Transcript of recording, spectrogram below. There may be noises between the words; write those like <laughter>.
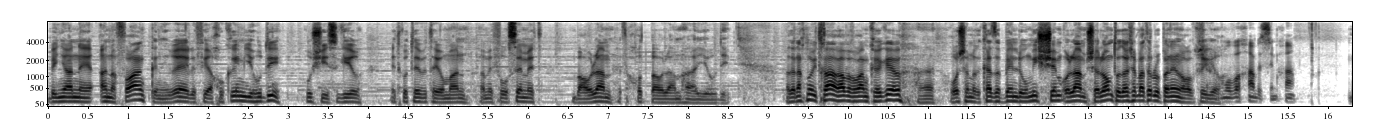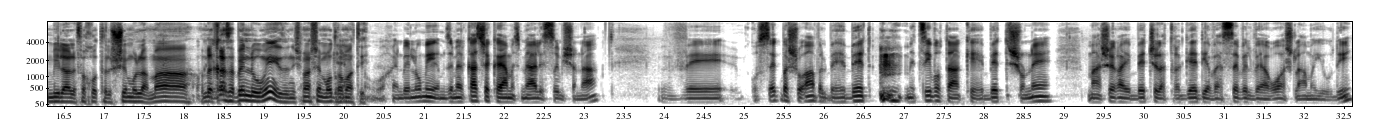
בעניין אה, אנה פרנק, כנראה לפי החוקרים יהודי הוא שהסגיר את כותבת היומן המפורסמת בעולם, לפחות בעולם היהודי. אז אנחנו איתך, הרב אברהם קריגר, ראש המרכז הבינלאומי שם עולם. שלום, תודה שבאת לאולפנינו, הרב קריגר. שלום וברכה, בשמחה. מילה לפחות על שם עולם. מה... Okay. אוקיי. המרכז הבינלאומי, זה נשמע שם מאוד כן, דרמטי. הוא אכן בינלאומי, זה מרכז שקיים מעל 20 שנה, ועוסק בשואה, אבל בהיבט, <clears throat> מציב אותה כהיבט שונה מאשר ההיבט של הטרגדיה והסבל והרוע של העם היהודי,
